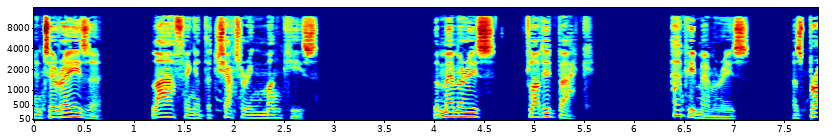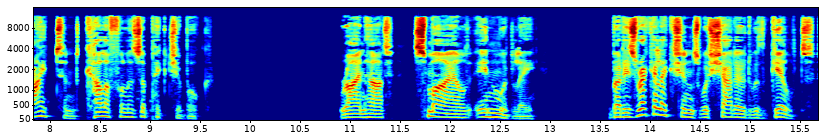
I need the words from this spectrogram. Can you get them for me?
and Teresa laughing at the chattering monkeys. The memories flooded back, happy memories, as bright and colourful as a picture book. Reinhardt smiled inwardly, but his recollections were shadowed with guilt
